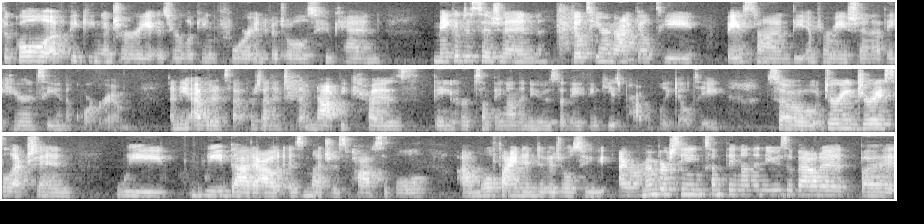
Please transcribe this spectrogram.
the goal of picking a jury is you're looking for individuals who can make a decision guilty or not guilty based on the information that they hear and see in the courtroom and the evidence that presented to them, not because they heard something on the news and they think he's probably guilty. So during jury selection, we weed that out as much as possible. Um, we'll find individuals who I remember seeing something on the news about it, but I,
